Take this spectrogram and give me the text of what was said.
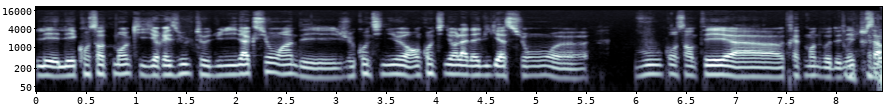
les, les, consentements qui résultent d'une inaction, hein, des, je continue en continuant la navigation, euh, vous consentez au traitement de vos données, tout ça,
